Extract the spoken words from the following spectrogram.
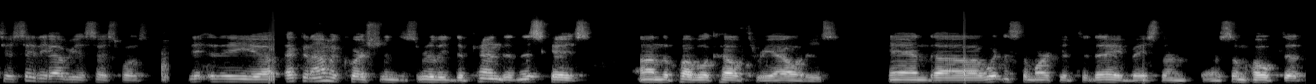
to say the obvious, I suppose, the, the uh, economic questions really depend in this case on the public health realities. And uh, witness the market today based on uh, some hope that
